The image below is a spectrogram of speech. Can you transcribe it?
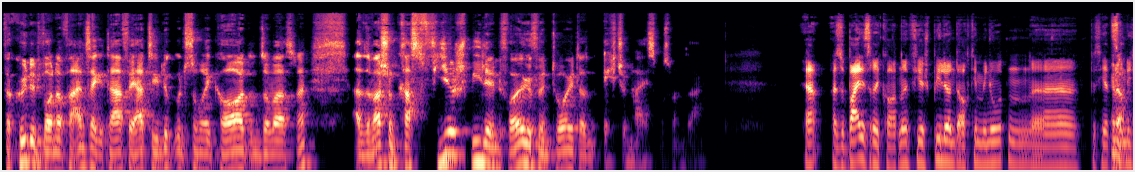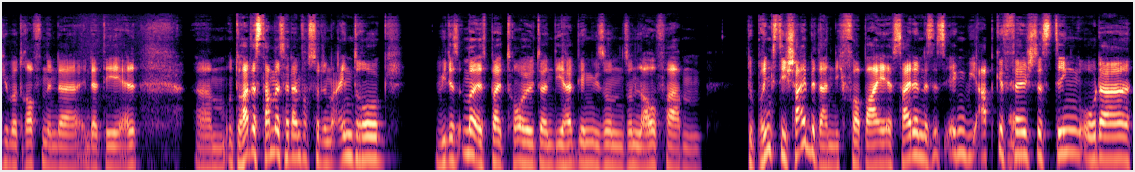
verkündet worden auf der Anzeigetafel. Herzlichen Glückwunsch zum Rekord und sowas. Ne? Also war schon krass. Vier Spiele in Folge für einen Torhüter echt schon heiß, muss man sagen. Ja, also beides Rekord, ne? Vier Spiele und auch die Minuten äh, bis jetzt genau. noch nicht übertroffen in der, in der DL. Ähm, und du hattest damals halt einfach so den Eindruck, wie das immer ist bei Torhütern, die halt irgendwie so, einen, so einen Lauf haben du bringst die Scheibe dann nicht vorbei, es sei denn, es ist irgendwie abgefälschtes ja. Ding oder,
